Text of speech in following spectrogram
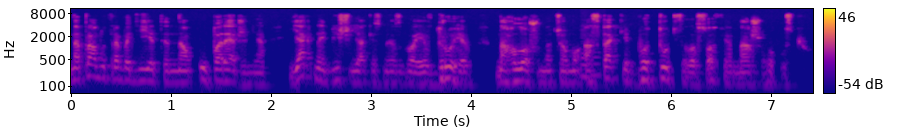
Направду треба діяти на упередження як найбільш якісної зброї. Вдруге наголошу на цьому аспекті, бо тут філософія нашого успіху.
